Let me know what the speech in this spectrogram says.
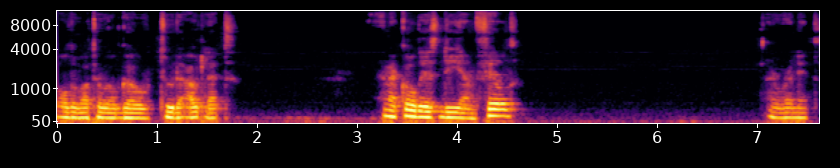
all the water will go to the outlet. And I call this DEM filled. I run it.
